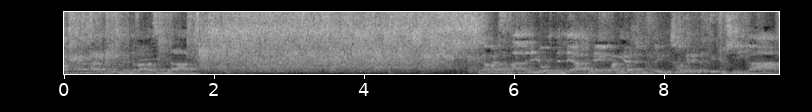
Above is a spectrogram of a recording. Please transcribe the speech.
강남산 교수님들 반갑습니다. 제가 말씀 안 드리려고 했는데 앞에 강의하신 분이 소개를 그렇게 해주시니까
